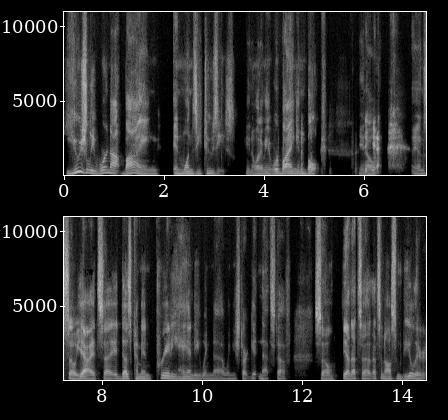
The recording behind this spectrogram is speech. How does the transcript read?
usually we're not buying in onesie twosies. You know what I mean? We're buying in bulk, you know? yeah. And so, yeah, it's, uh, it does come in pretty handy when, uh, when you start getting that stuff. So yeah, that's a, that's an awesome deal there.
